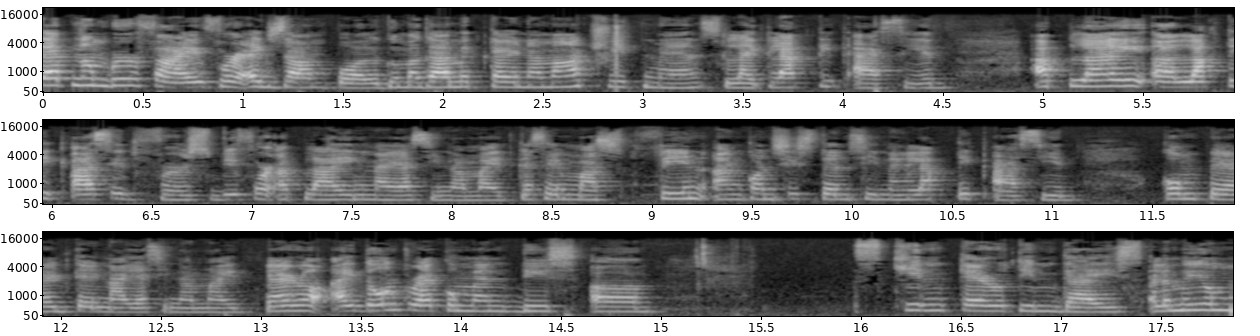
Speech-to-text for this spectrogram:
Step number 5, for example, gumagamit kayo ng mga treatments like lactic acid. Apply uh, lactic acid first before applying niacinamide kasi mas thin ang consistency ng lactic acid compared kay niacinamide. Pero I don't recommend this uh, skin routine guys. Alam mo yung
